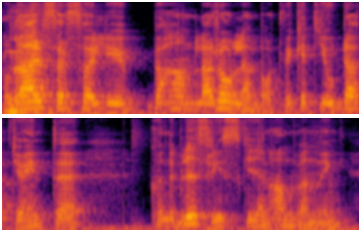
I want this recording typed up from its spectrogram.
Och Nej. därför följer ju behandlarrollen bort vilket gjorde att jag inte kunde bli frisk i en handvändning.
